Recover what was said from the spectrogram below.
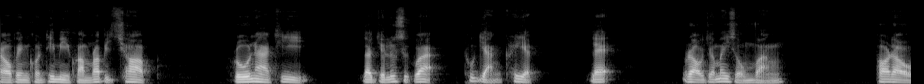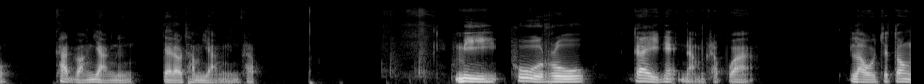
เราเป็นคนที่มีความรับผิดชอบ รู้หน้าที่ เราจะรู้สึกว่าทุกอย่างเครียด และเราจะไม่สมหวัง เพราะเราคาดหวังอย่างหนึ่ง แต่เราทำอย่างหนึ่งครับ มีผู้รู้ได้แนะนำครับว่า เราจะต้อง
